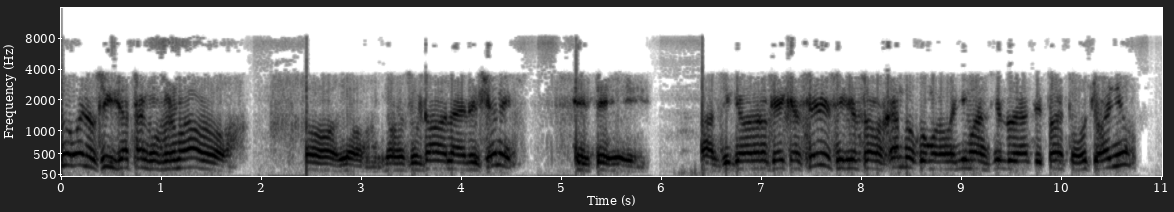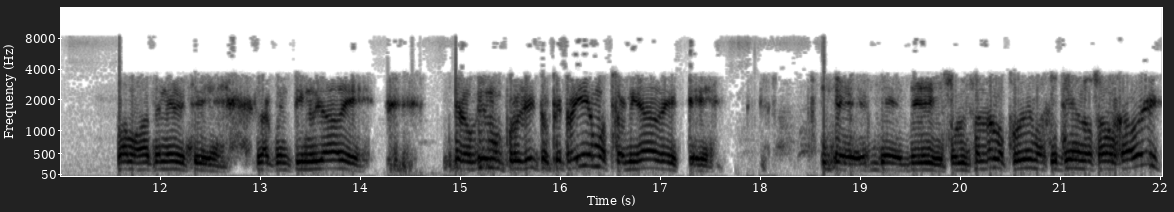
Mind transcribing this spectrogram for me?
No, bueno, sí, ya están confirmados los, resultados de las elecciones. Este, así que ahora lo que hay que hacer es seguir trabajando como lo venimos haciendo durante todos estos ocho años. Vamos a tener este, la continuidad de, los mismos proyectos que traíamos, terminar de, este, de, solucionar los problemas que tienen los trabajadores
